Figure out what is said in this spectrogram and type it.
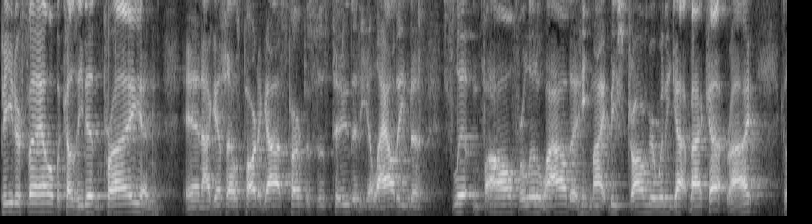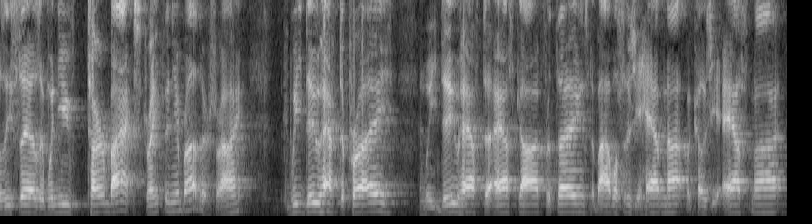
Peter fell because he didn't pray, and, and I guess that was part of God's purposes too, that he allowed him to slip and fall for a little while, that he might be stronger when he got back up, right? Because he says, and when you turn back, strengthen your brothers, right? We do have to pray. We do have to ask God for things. The Bible says you have not because you ask not,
